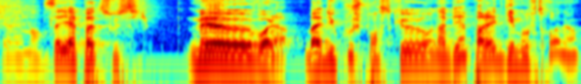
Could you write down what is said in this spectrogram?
Carrément. ça, y a pas de souci. Mais euh, voilà. Bah, du coup, je pense qu'on a bien parlé de Game of Thrones. hein.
